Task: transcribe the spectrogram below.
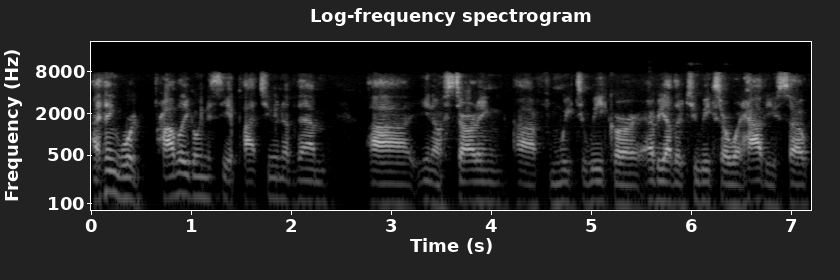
I think we're probably going to see a platoon of them, uh, you know, starting uh, from week to week or every other two weeks or what have you. So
